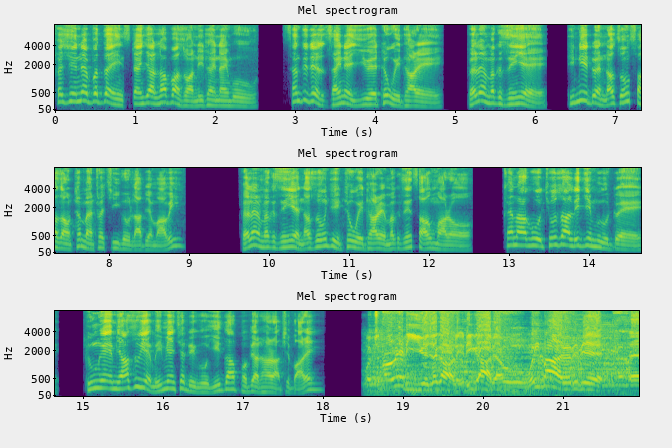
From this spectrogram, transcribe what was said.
fashion နဲ့ပတ်သက်ရင်စတန်ကြလှပစွာနေထိုင်နိုင်ဖို့စမ်းသစ်တဲ့ဒီဇိုင်းနဲ့ရည်ရွယ်ထုတ်ဝေထားတဲ့ Balance Magazine ရဲ့ဒီနှစ်အတွက်နောက်ဆုံးစာဆောင်ထပ်မံထွက်ရှိလို့လာပြန်ပါပြီ။ Balance Magazine ရဲ့နောက်ဆုံးအကြိမ်ထုတ်ဝေထားတဲ့ magazine စာအုပ်မှာတော့ခန္ဓာကိုယ်အချိုးအစားလေ့ကျင့်မှုအတွက်လူငယ်အများစုရဲ့မေးမြန်းချက်တွေကိုရေးသားဖော်ပြထားတာဖြစ်ပါတယ်။ ဟိုကျွန်တော်တို့ရဲ့ဒီရွေချက်ကတော့လေအဓိကကဗျာဟိုဝိမရပဲဖြစ်ဖြစ်အဲ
